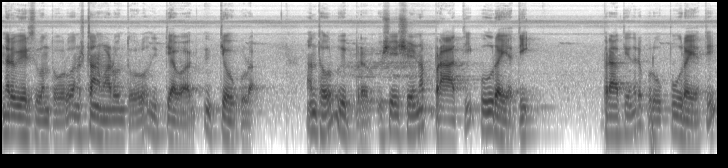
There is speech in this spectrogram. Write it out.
ನೆರವೇರಿಸುವಂಥವರು, ಅನುಷ್ಠಾನ ಮಾಡುವಂಥವರು ನಿತ್ಯವಾಗಿ, ನಿತ್ಯವೂ ಕೂಡ. ಅಂಥವರು ವಿಪ್ರರು ವಿಶೇಷೇಣ ಪ್ರಾತಿ ಪೂರಯತಿ. ಪ್ರಾತಿ ಅಂದರೆ ಪೂರ್ ಪೂರಯತಿ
